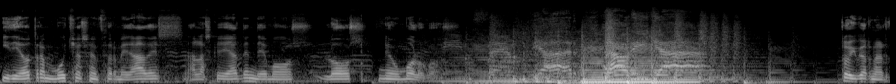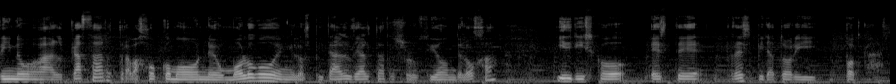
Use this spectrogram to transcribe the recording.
y de otras muchas enfermedades a las que atendemos los neumólogos. Soy Bernardino Alcázar, trabajo como neumólogo en el Hospital de Alta Resolución de Loja y dirijo este Respiratory Podcast.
